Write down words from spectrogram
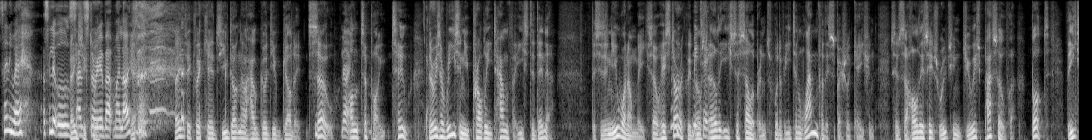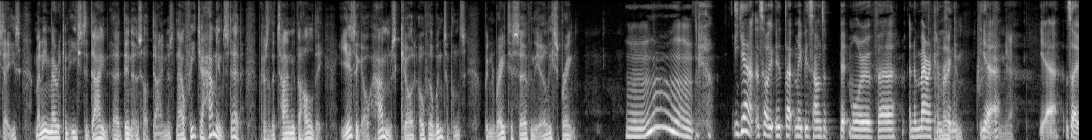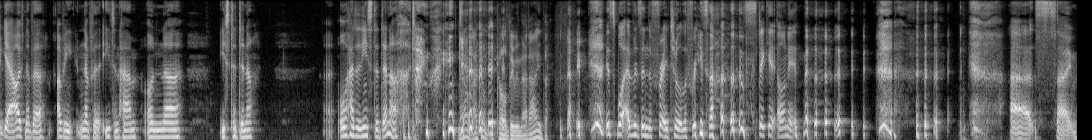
So anyway, that's a little sad story about my life. Basically, kids, you don't know how good you've got it. So, No. on to point two. There is a reason you probably eat ham for Easter dinner. This is a new one on me. So, historically, me most too. early Easter celebrants would have eaten lamb for this special occasion, since the holiday has its roots in Jewish Passover. But these days, many American Easter din- uh, dinners or diners now feature ham instead because of the timing of the holiday. Years ago, hams cured over the winter months have been ready to serve in the early spring. Yeah, so it, that maybe sounds a bit more of uh, an American, American thing. Yeah, tradition, yeah. yeah. So yeah, I've never, I've eat, never eaten ham on uh, Easter dinner, uh, or had an Easter dinner. I don't think No, I don't recall doing that either. No, it's whatever's in the fridge or the freezer. Stick it on it. uh, so,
